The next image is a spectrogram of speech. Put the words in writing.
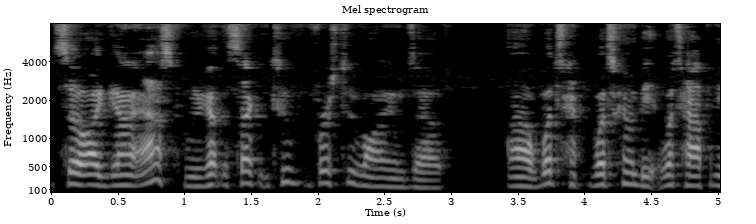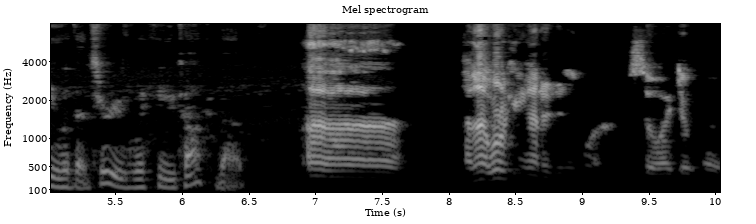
so I gotta ask, we got the second two first two volumes out. Uh, what's ha- what's gonna be what's happening with that series? What can you talk about? uh, I'm not working on it anymore, so I don't know.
